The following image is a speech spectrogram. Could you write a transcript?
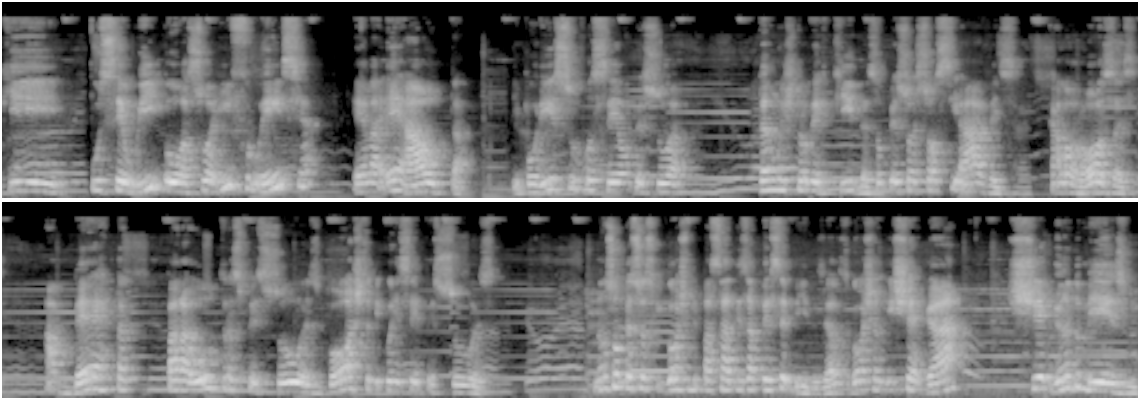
que o seu I ou a sua influência ela é alta e por isso você é uma pessoa tão extrovertida, são pessoas sociáveis, calorosas, aberta para outras pessoas, gosta de conhecer pessoas. Não são pessoas que gostam de passar desapercebidas, elas gostam de chegar chegando mesmo.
